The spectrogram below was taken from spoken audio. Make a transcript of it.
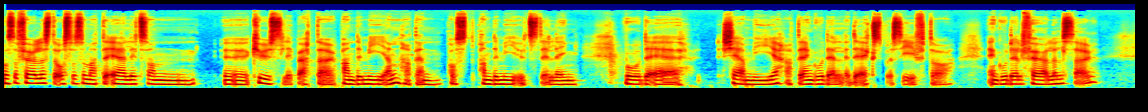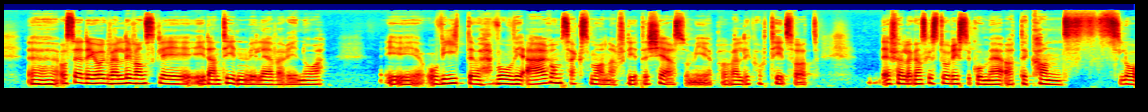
Og så føles det også som at det er litt sånn uh, kuslipp etter pandemien. At det er en postpandemiutstilling hvor det er, skjer mye. At det er en god del det er ekspressivt og en god del følelser. Uh, og så er det jo òg veldig vanskelig i den tiden vi lever i nå, å vite hvor vi er om seks måneder, fordi det skjer så mye på veldig kort tid. Så jeg føler ganske stor risiko med at det kan slå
